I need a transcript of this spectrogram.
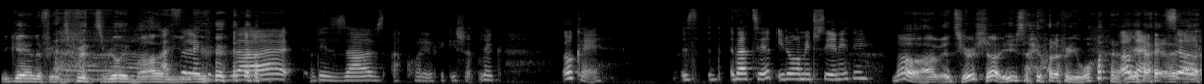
You can if it's, if it's really Uh, I bothering feel you. like that deserves a qualification. Like, okay, is that's it? You don't want me to say anything? no, I- it's your show. You say whatever you want. Okay, I, I- so-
